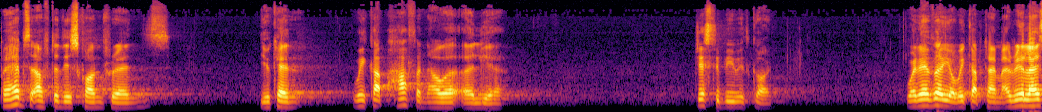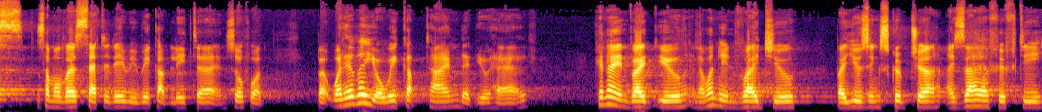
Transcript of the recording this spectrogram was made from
perhaps after this conference, you can wake up half an hour earlier just to be with God. Whatever your wake up time, I realize some of us Saturday we wake up later and so forth. But whatever your wake up time that you have, can I invite you? And I want to invite you by using scripture, Isaiah 50,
